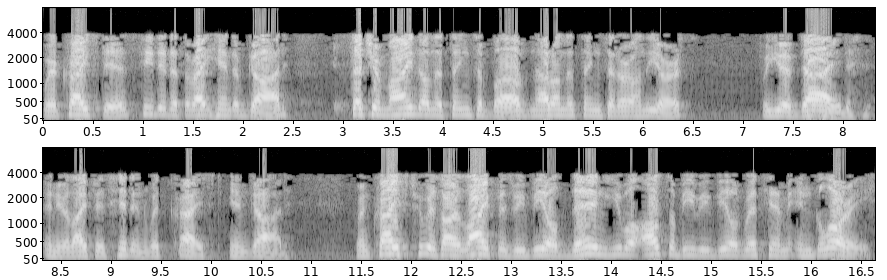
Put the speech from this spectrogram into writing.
where Christ is, seated at the right hand of God. Set your mind on the things above, not on the things that are on the earth. For you have died, and your life is hidden with Christ in God. When Christ, who is our life, is revealed, then you will also be revealed with him in glory.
